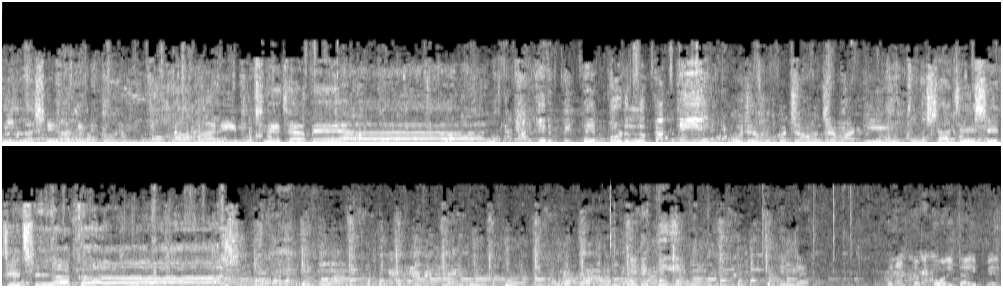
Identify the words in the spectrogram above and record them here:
উল্লাসে আলিঙ্গনে মহামারী মুছে যাবে আর পিঠে পড়ল কাটি পুজো হোক জমজমাটি নতুন সাজে সেজেছে আকাশ। এটা কি? এটা কোন একটা বই টাইপের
